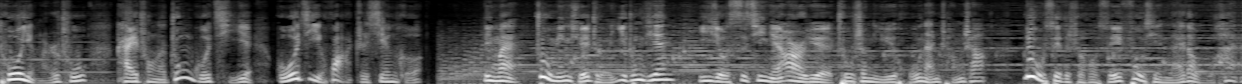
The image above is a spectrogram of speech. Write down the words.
脱颖而出，开创了中国企业国际化之先河。另外，著名学者易中天，一九四七年二月出生于湖南长沙。六岁的时候，随父亲来到武汉，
